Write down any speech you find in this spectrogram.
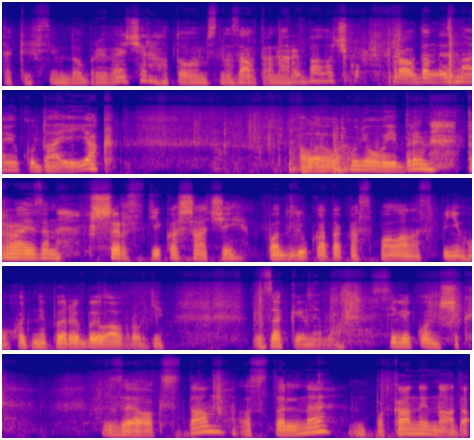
Такий всім добрий вечір. Готуємось на завтра на рибалочку. Правда, не знаю куди і як. Але окуньовий дрин Трайзен в шерсті кошачий. Падлюка така спала на спінінгу, хоч не перебила вроді. Закинемо. Силікончик Zeox там, остальне поки не треба.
